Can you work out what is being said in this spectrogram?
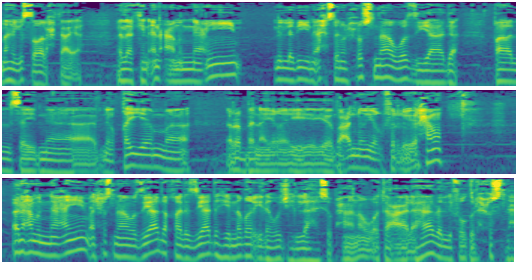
ما هي قصه ولا حكايه لكن أنعم النعيم للذين أحسنوا الحسنى وزيادة. قال سيدنا ابن القيم آه، ربنا يرضى عنه يغفر له ويرحمه. أنعم النعيم الحسنى وزيادة. قال الزيادة هي النظر إلى وجه الله سبحانه وتعالى. هذا اللي فوق الحسنى.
